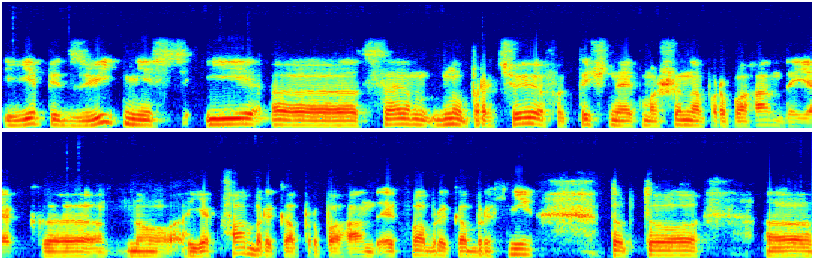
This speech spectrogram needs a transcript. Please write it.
і є підзвітність, і е, це ну працює фактично як машина пропаганди, як е, ну як фабрика пропаганди, як фабрика брехні. Тобто е,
